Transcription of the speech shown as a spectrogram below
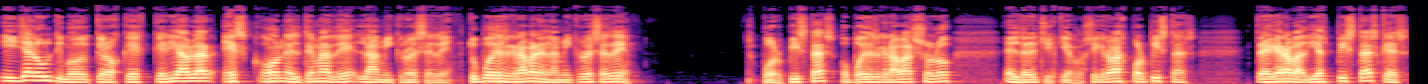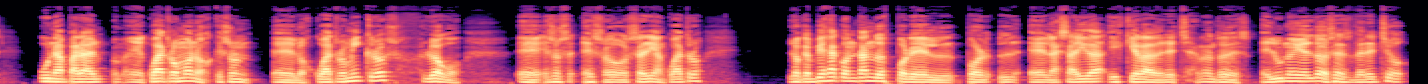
y ya lo último que los que quería hablar es con el tema de la micro SD. Tú puedes grabar en la micro SD por pistas o puedes grabar solo el derecho izquierdo. Si grabas por pistas, te graba 10 pistas, que es una para eh, cuatro monos, que son eh, los cuatro micros. Luego, esos, esos serían cuatro lo que empieza contando es por el por eh, la salida izquierda derecha, ¿no? Entonces, el 1 y el 2 es derecho,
